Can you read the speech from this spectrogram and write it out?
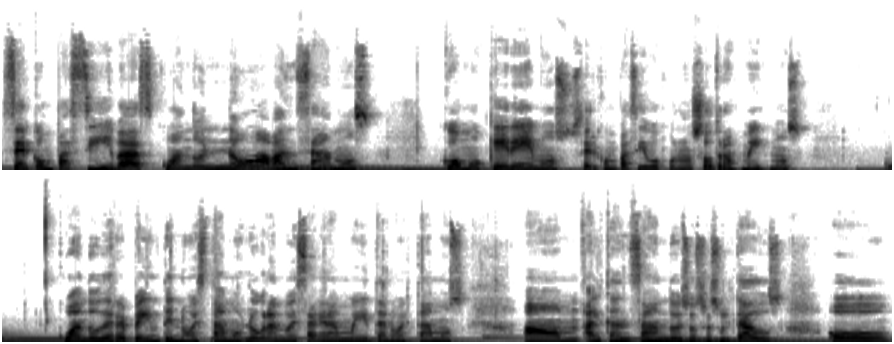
ser compasivas cuando no avanzamos como queremos, ser compasivos con nosotros mismos, cuando de repente no estamos logrando esa gran meta, no estamos um, alcanzando esos resultados o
